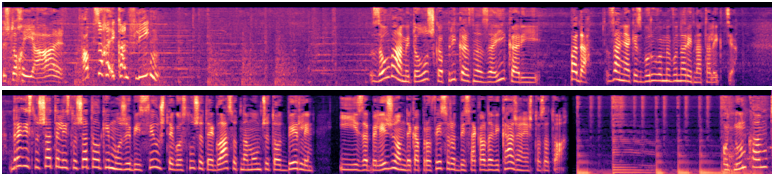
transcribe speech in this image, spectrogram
ist doch real. Hauptsache, ich kann fliegen. За оваа митолошка приказна за Икар и... Па да, за неа ќе зборуваме во наредната лекција. Драги слушатели и слушателки, може би се уште го слушате гласот на момчето од Берлин и забележувам дека професорот би сакал да ви каже нешто за тоа. Und nun kommt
